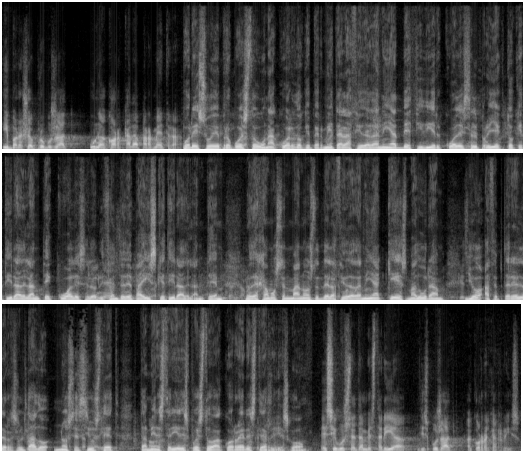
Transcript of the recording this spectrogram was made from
Y por eso he propuesto un acord que ha de permetre. Por eso he propuesto un acuerdo que permita a la ciudadanía decidir cuál es el proyecto que tira adelante, cuál es el horizonte de país que tira adelante. Lo dejamos en manos de la ciudadanía que es madura. Yo aceptaré el resultado. No sé si usted también estaría dispuesto a correr este riesgo. Y si usted también estaría dispuesto a correr aquest risc.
